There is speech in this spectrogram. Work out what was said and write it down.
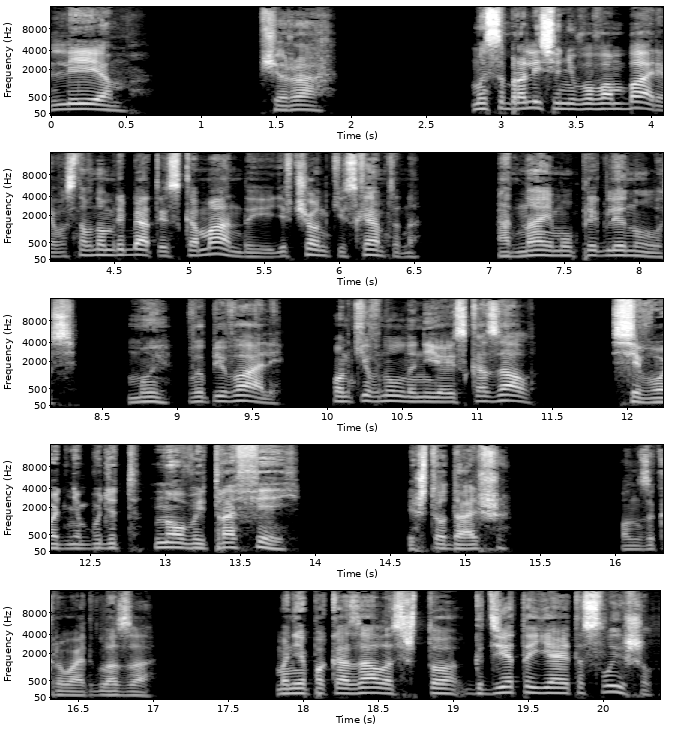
«Лем, вчера мы собрались у него в амбаре, в основном ребята из команды и девчонки из Хэмптона. Одна ему приглянулась. Мы выпивали. Он кивнул на нее и сказал, «Сегодня будет новый трофей». «И что дальше?» Он закрывает глаза. Мне показалось, что где-то я это слышал,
